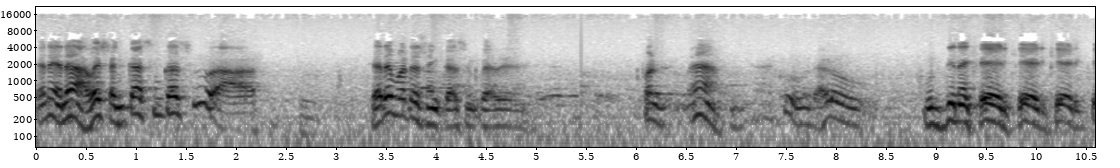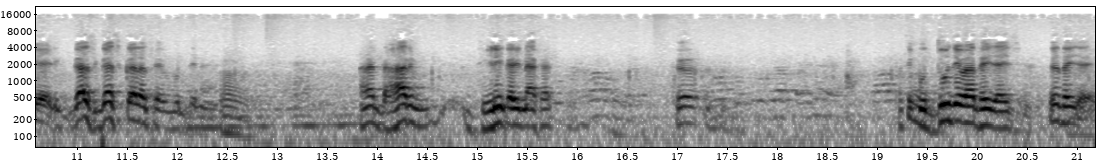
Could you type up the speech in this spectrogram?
એને એને હવે શંકા શંકા શું? આ, ત્યારે માટે શંકા શંકા પણ, હા દાડો બુદ્ધિને ખેડ ખેડ ખેડ ખેડ ગસ ગસ કરે છે બુદ્ધિને. અને ધાર ઝીણી કરી નાખે. પછી બુદ્ધુ જેવા થઈ જાય છે. શું થઈ જાય?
